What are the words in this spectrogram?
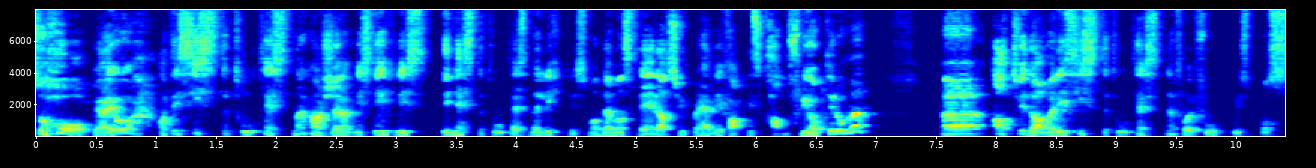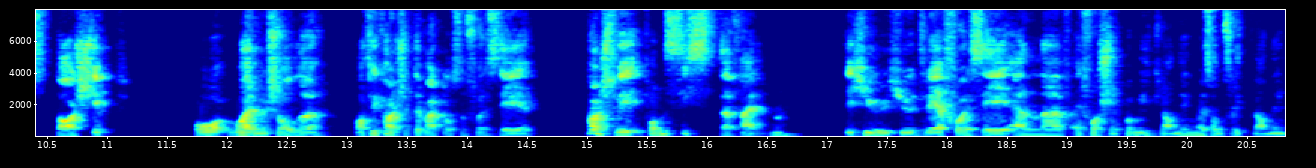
Så håper jeg jo at de siste to testene, kanskje hvis de, hvis de neste to testene lykkes med å demonstrere at Super Heavy faktisk kan fly opp til rommet, eh, at vi da med de siste to testene får fokus på Starship og varmeskjoldet, og at vi kanskje etter hvert også får se Kanskje vi på den siste ferden i 2023 får se en, eh, et forsøk på myklanding med sånn flyttlanding.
